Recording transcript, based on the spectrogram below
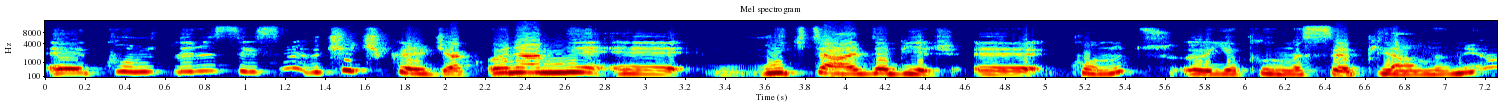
e, konutların sayısını üçe çıkaracak. Önemli e, miktarda bir e, konut e, yapılması planlanıyor.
